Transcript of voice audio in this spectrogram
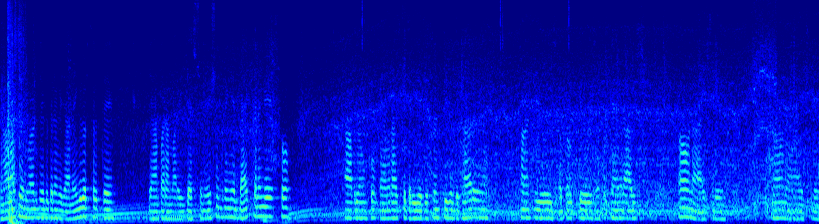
یہاں سے گے جانے گزر سکتے یہاں پر ہماری ڈیسٹینیشن کریں گے بیک کریں گے اس کو آپ لوگوں کو کیمراز کے ذریعے ڈفرینٹ چیزیں دکھا رہے ہیں front views upper views upper cameras on nicely on لے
